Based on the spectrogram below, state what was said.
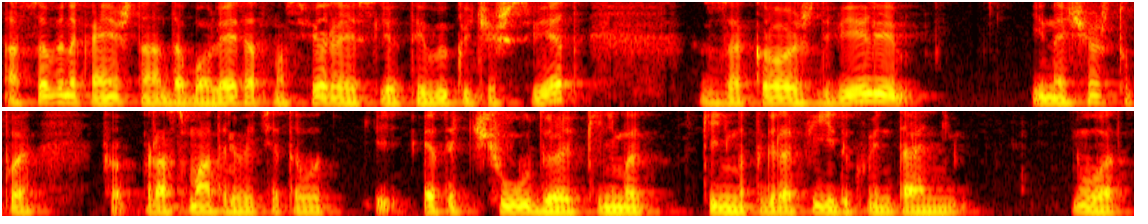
Особенно, конечно, добавляет атмосфера, если ты выключишь свет, закроешь двери и начнешь тупо просматривать это вот это чудо кинематографии документальной. Вот.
